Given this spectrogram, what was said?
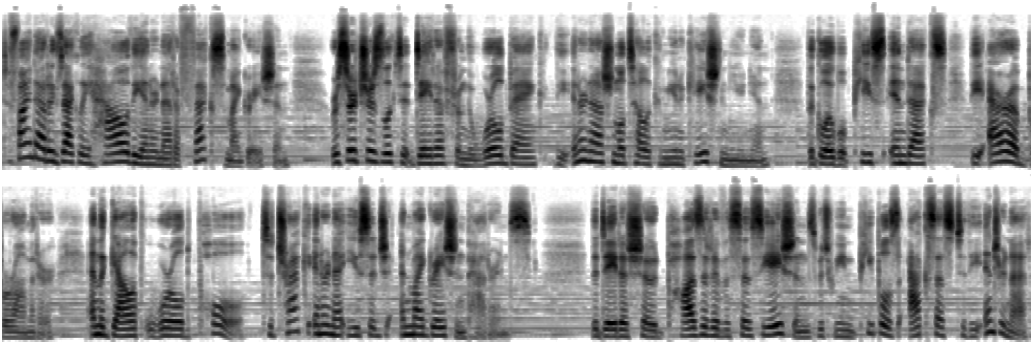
To find out exactly how the internet affects migration, researchers looked at data from the World Bank, the International Telecommunication Union, the Global Peace Index, the Arab Barometer, and the Gallup World Poll to track internet usage and migration patterns. The data showed positive associations between people's access to the internet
